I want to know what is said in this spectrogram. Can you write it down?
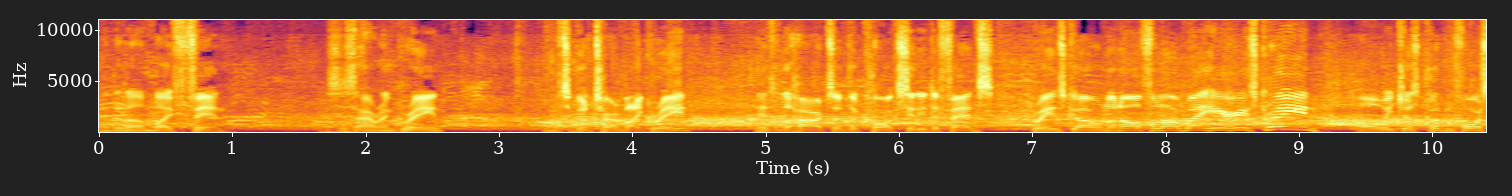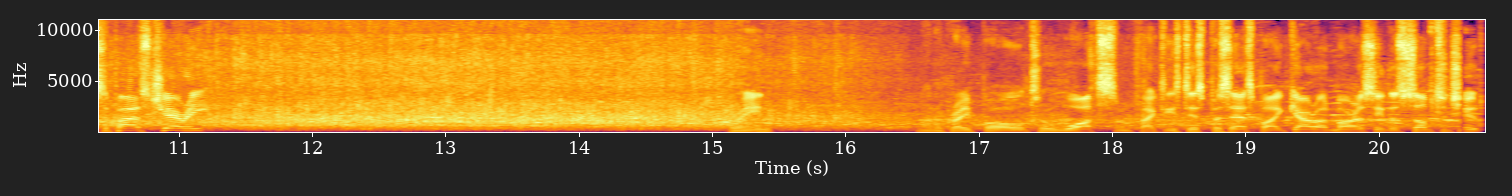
Headed on by Finn. This is Aaron Greene. Oh, it's a good turn by Greene. Into the heart of the Cork City defence. Greene's going an awful long way here. Here's Greene. Oh, he just couldn't force it past Cherry. Greene. Not a great ball to Watts. In fact, he's dispossessed by Gearóid Morrissey, the substitute.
